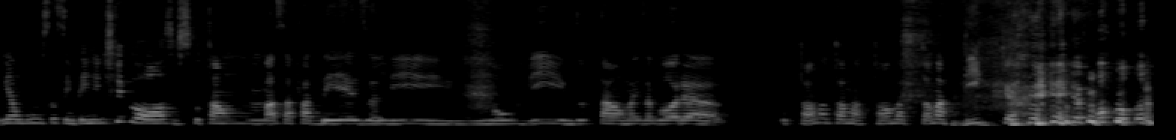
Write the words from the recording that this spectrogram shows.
em alguns, assim, tem gente que gosta de escutar uma safadeza ali no ouvido e tal, mas agora o toma, toma, toma, toma pica é foda.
